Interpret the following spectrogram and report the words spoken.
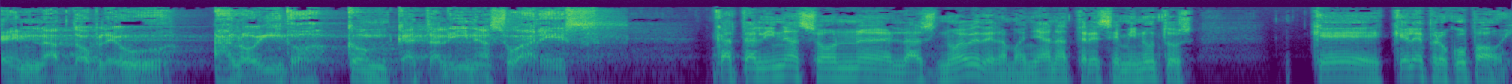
En la W, al oído, con Catalina Suárez. Catalina, son eh, las nueve de la mañana, trece minutos. ¿Qué, ¿Qué le preocupa hoy?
